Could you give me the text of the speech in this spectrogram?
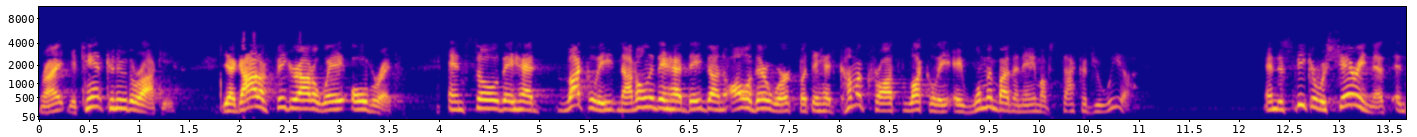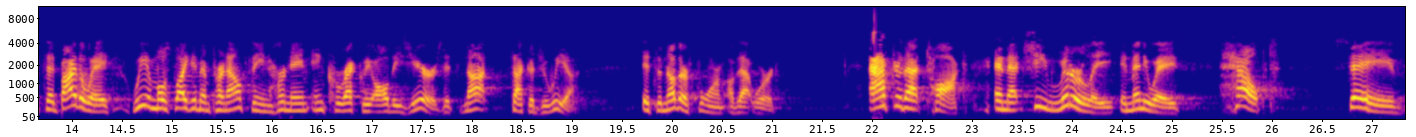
Right? You can't canoe the Rockies. You gotta figure out a way over it. And so they had, luckily, not only they had they done all of their work, but they had come across, luckily, a woman by the name of Sacagawea. And the speaker was sharing this and said, by the way, we have most likely been pronouncing her name incorrectly all these years. It's not Sacagawea. It's another form of that word. After that talk, and that she literally, in many ways, helped save,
